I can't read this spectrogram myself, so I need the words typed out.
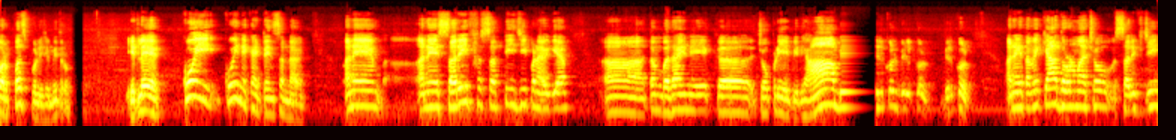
પર્પઝફુલી છે મિત્રો. એટલે કોઈ, કોઈને કાંઈ ટેન્શન ના આવે. અને અને શરીફ સતીજી પણ આવી ગયા. તમે બધાને એક ચોપડી આપી હતી. હા, બિલકુલ બિલકુલ બિલકુલ. અને તમે ક્યાં ધોરણમાં છો, શરીફજી?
